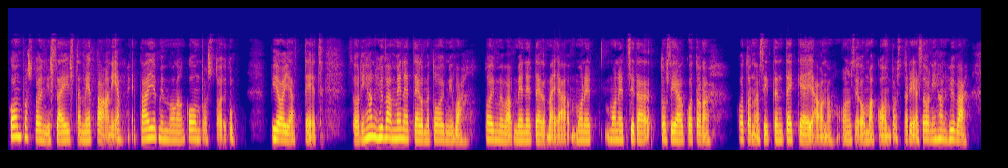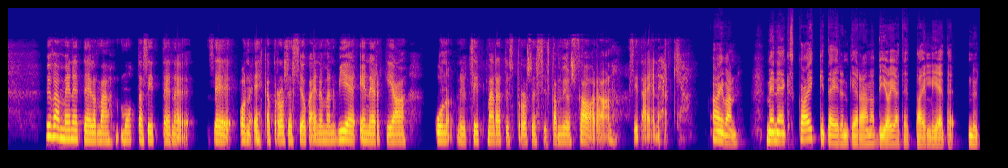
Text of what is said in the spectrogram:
kompostoinnissa ei sitä metaania. Että aiemmin me ollaan kompostoitu biojätteet. Se on ihan hyvä menetelmä, toimiva, toimiva menetelmä ja monet, monet sitä tosiaan kotona, kotona sitten tekee ja on, on se oma kompostori ja se on ihan hyvä, hyvä menetelmä, mutta sitten se on ehkä prosessi, joka enemmän vie energiaa, kun nyt sitten mädätysprosessista myös saadaan sitä energiaa. Aivan. Meneekö kaikki teidän keräämä biojäte tai liete nyt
